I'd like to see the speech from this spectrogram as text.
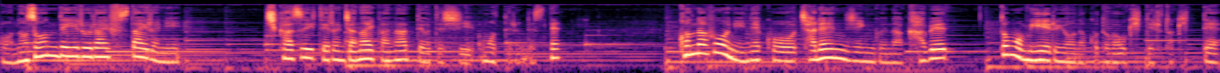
こう望んでいるライフスタイルに近づいてるんじゃないかなって私思ってるんですね。こんな風にね、こうチャレンジングな壁とも見えるようなことが起きてる時って、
